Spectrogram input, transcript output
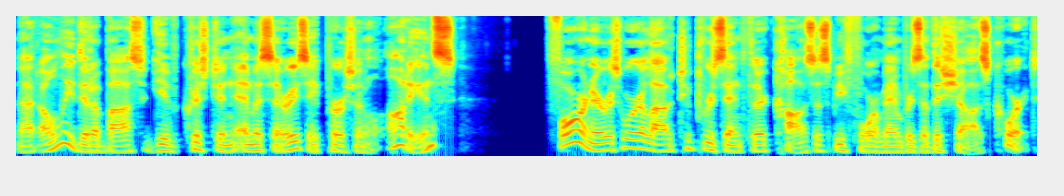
Not only did Abbas give Christian emissaries a personal audience, foreigners were allowed to present their causes before members of the Shah's court.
